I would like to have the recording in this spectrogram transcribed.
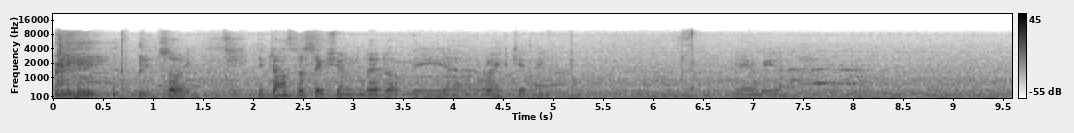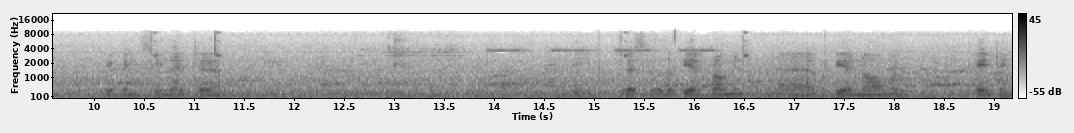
sorry, the transverse section that of the uh, right kidney. Here we are. You can see that uh, the vessels appear prominent, uh, appear normal, patent.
